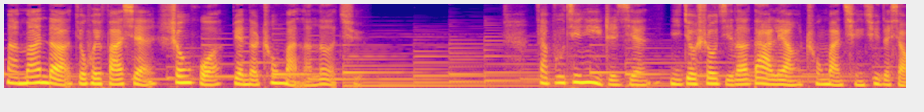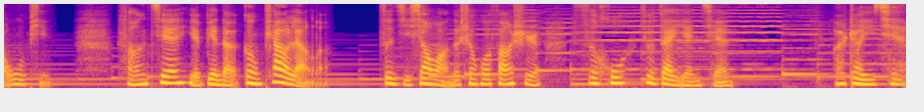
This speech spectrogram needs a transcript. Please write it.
慢慢的就会发现生活变得充满了乐趣，在不经意之间，你就收集了大量充满情趣的小物品，房间也变得更漂亮了，自己向往的生活方式似乎就在眼前，而这一切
